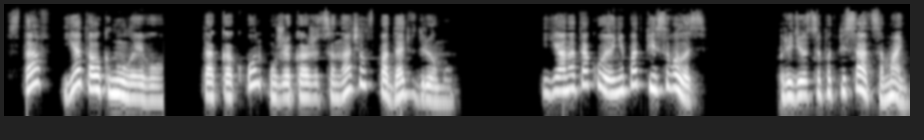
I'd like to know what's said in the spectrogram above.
Встав, я толкнула его, так как он уже, кажется, начал впадать в дрему. Я на такое не подписывалась. Придется подписаться, Мань,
